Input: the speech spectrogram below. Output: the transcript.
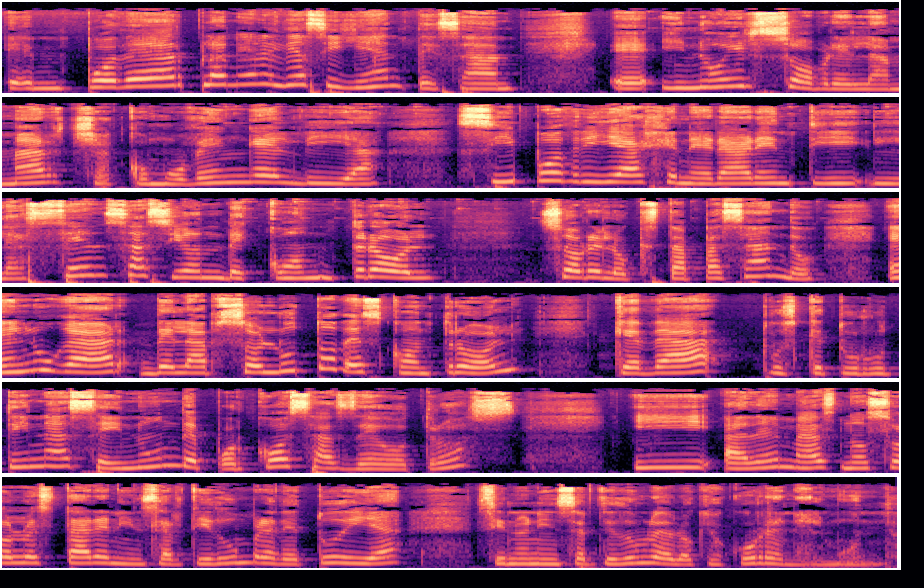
En poder planear el día siguiente, Sam, eh, y no ir sobre la marcha como venga el día, sí podría generar en ti la sensación de control sobre lo que está pasando, en lugar del absoluto descontrol que da pues que tu rutina se inunde por cosas de otros y además no solo estar en incertidumbre de tu día, sino en incertidumbre de lo que ocurre en el mundo.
